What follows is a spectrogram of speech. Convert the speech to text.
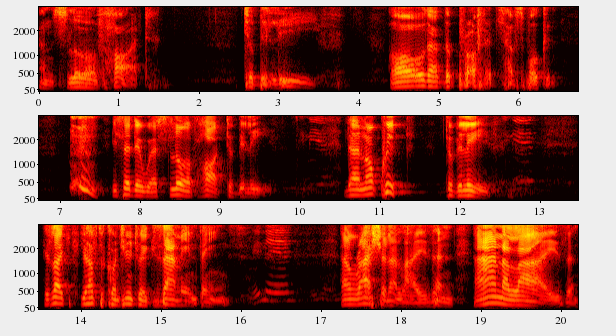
and slow of heart to believe all that the prophets have spoken. he said they were slow of heart to believe. They are not quick to believe. It's like you have to continue to examine things and rationalize and analyze. And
